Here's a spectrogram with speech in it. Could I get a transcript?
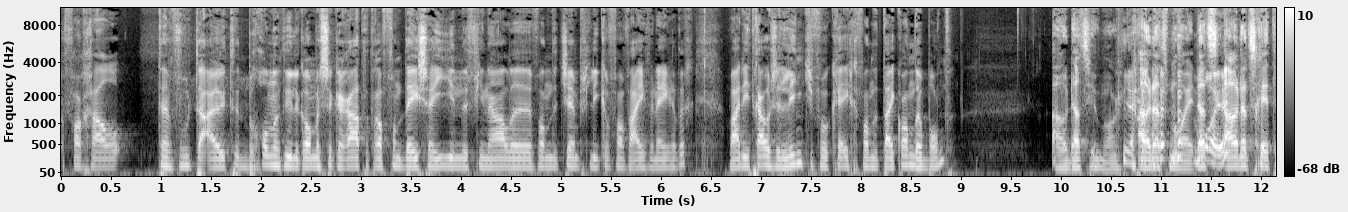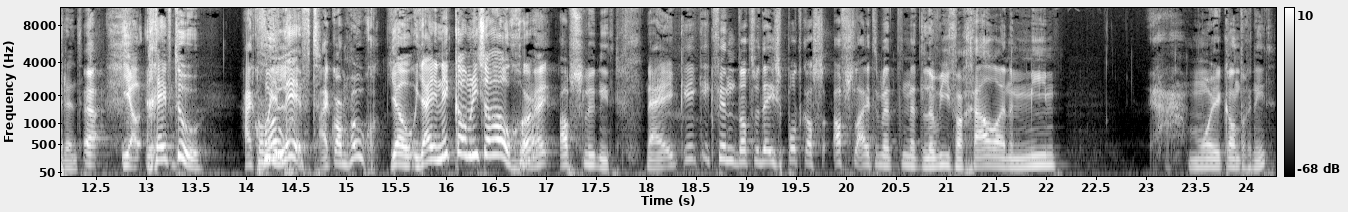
van Gaal ten voeten uit. Het begon natuurlijk al met zijn karatentrap van DCI in de finale van de Champions League van 95. Waar hij trouwens een lintje voor kreeg van de Taekwondo Bond. Oh, dat is humor. Ja, oh, dat is mooi. Dat is, oh, dat is schitterend. Ja. Yo, geef toe. Hij kwam Goeie hoog. lift. Hij kwam hoog. Yo, jij en ik komen niet zo hoog hoor. Nee, absoluut niet. Nee, ik, ik, ik vind dat we deze podcast afsluiten met, met Louis van Gaal en een meme. Ja, mooie kan toch niet?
